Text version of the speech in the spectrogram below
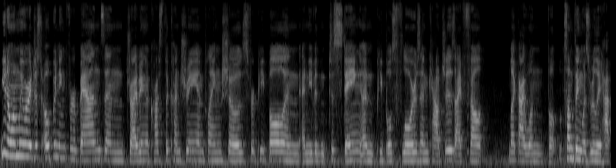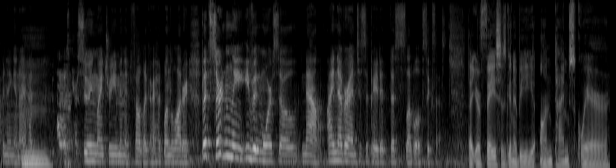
You know, when we were just opening for bands and driving across the country and playing shows for people and, and even just staying on people's floors and couches, I felt like I won the, something was really happening and I had I was pursuing my dream and it felt like I had won the lottery. But certainly even more so now. I never anticipated this level of success. that your face is going to be on Times Square.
